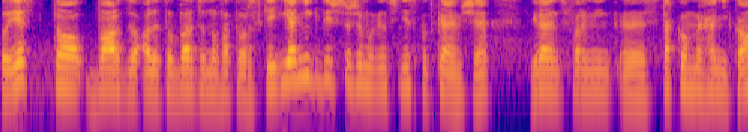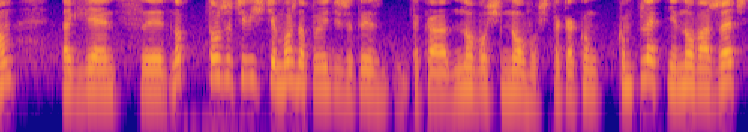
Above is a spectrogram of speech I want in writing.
To jest to bardzo, ale to bardzo nowatorskie. I ja nigdy, szczerze mówiąc, nie spotkałem się, grając w farming, e, z taką mechaniką. Tak więc, y, no to rzeczywiście można powiedzieć, że to jest taka nowość, nowość, taka kom kompletnie nowa rzecz,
